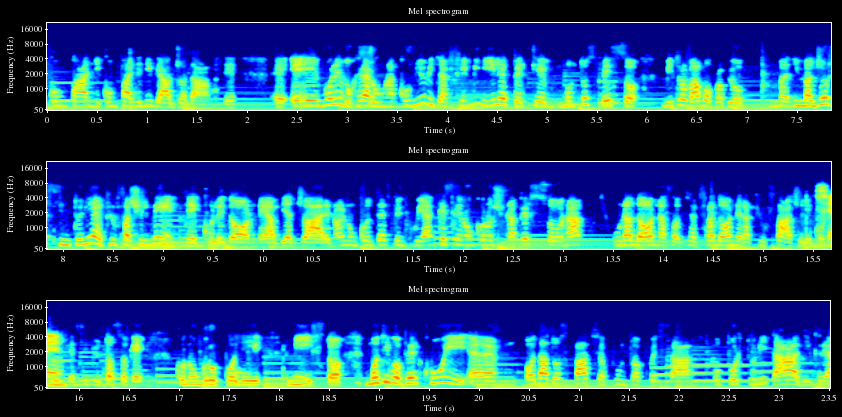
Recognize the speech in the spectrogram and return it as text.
compagni, compagne di viaggio adatte. E, e volevo creare una community al femminile perché molto spesso mi trovavo proprio in maggior sintonia e più facilmente con le donne a viaggiare, no? in un contesto in cui anche se non conosci una persona, una donna, cioè fra donne era più facile connettersi sì. piuttosto che con un gruppo di misto. Motivo per cui ehm, ho dato spazio appunto a questa opportunità di creare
